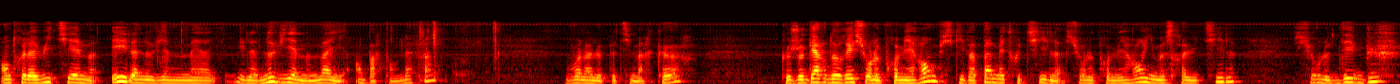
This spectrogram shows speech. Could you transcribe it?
entre la huitième et la neuvième maille, et la neuvième maille en partant de la fin. Voilà le petit marqueur que je garderai sur le premier rang, puisqu'il ne va pas m'être utile sur le premier rang, il me sera utile sur le début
